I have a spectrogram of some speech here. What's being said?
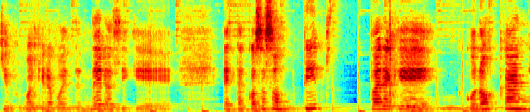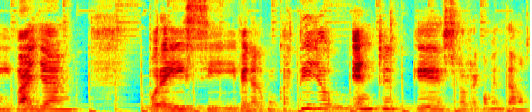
que cualquiera puede entender. Así que estas cosas son tips para que conozcan y vayan por ahí si ven algún castillo, entren, que se los recomendamos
